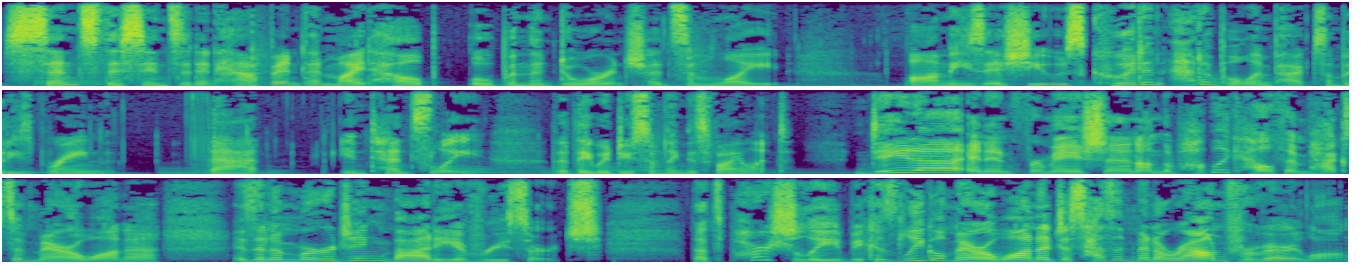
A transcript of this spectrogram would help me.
since this incident happened that might help open the door and shed some light on these issues. Could an edible impact somebody's brain that intensely that they would do something this violent? Data and information on the public health impacts of marijuana is an emerging body of research. That's partially because legal marijuana just hasn't been around for very long.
